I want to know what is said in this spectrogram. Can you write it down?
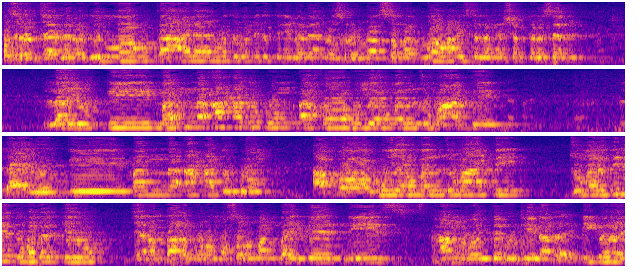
হযরত জাবির রাদিয়াল্লাহু তাআলা আনহু থেকে বর্ণিত তিনি বলেন রাসূলুল্লাহ সাল্লাল্লাহু আলাইহি সাল্লাম ইরশাদ করেছেন لا يقيمن أحدكم أخاه يوم الجمعة لا يقيمن أحدكم أخاه يوم الجمعة জুমার দিনে তোমাদের কেউ যেন তার কোন মুসলমান ভাইকে নিজ স্থান হইতে উঠিয়ে না দেয় কি করে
